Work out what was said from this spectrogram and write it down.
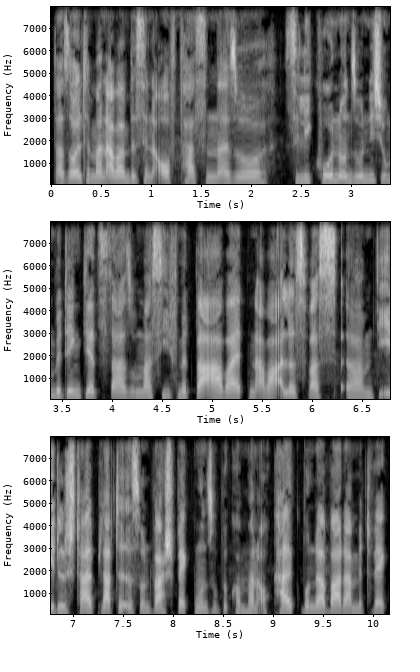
Da sollte man aber ein bisschen aufpassen. Also Silikon und so nicht unbedingt jetzt da so massiv mit bearbeiten, aber alles, was ähm, die Edelstahlplatte ist und Waschbecken und so bekommt man auch Kalk wunderbar damit weg.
